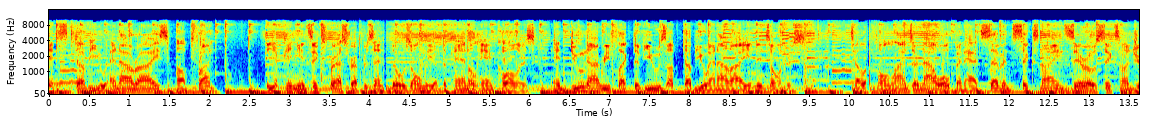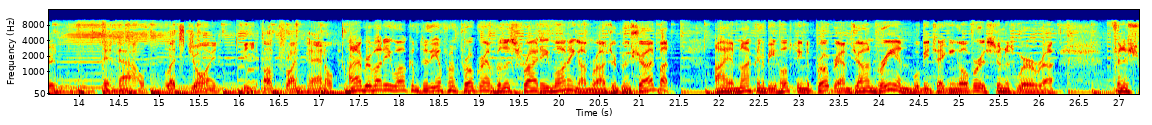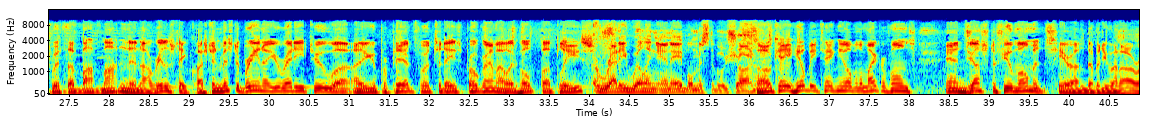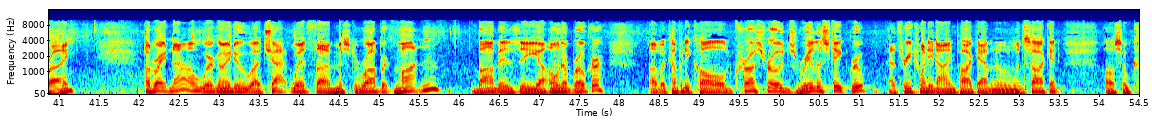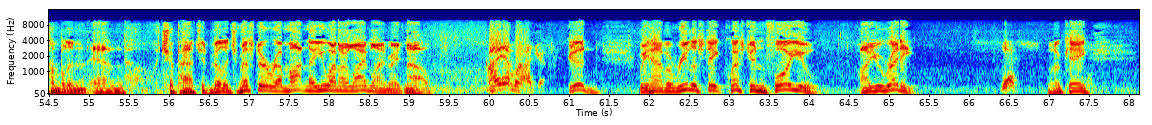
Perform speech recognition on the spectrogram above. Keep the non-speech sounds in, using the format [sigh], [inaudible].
It's WNRI's Upfront. The opinions expressed represent those only of the panel and callers and do not reflect the views of WNRI and its owners. Telephone lines are now open at 7690600. And now, let's join the Upfront panel. Hi, everybody. Welcome to the Upfront program for this Friday morning. I'm Roger Bouchard, but I am not going to be hosting the program. John Brien will be taking over as soon as we're uh, finished with uh, Bob Martin and our real estate question. Mr. Brien, are you ready to, uh, are you prepared for today's program? I would hope, uh, please. Ready, willing, and able, Mr. Bouchard. Okay, he'll be taking over the microphones in just a few moments here on WNRI. But right now, we're going to uh, chat with uh, Mr. Robert Martin. Bob is the uh, owner broker of a company called Crossroads Real Estate Group at 329 Park Avenue in Woonsocket, also Cumberland and Chepachet Village. Mr. Uh, Martin, are you on our live line right now? I am Roger. Good. We have a real estate question for you. Are you ready? Yes. Okay.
